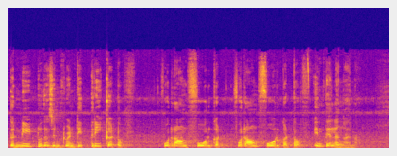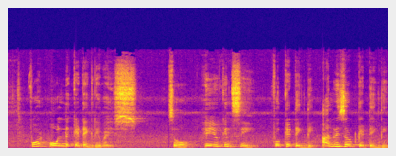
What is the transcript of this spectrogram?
the NEET 2023 cutoff for round 4 cut for round 4 cutoff in Telangana for all the category wise. So here you can see for category unreserved category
